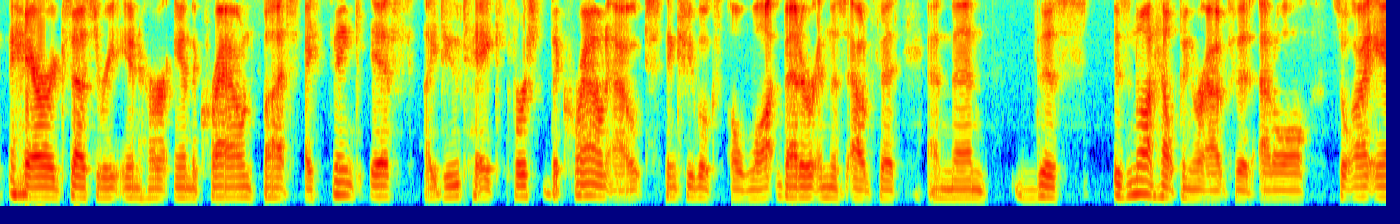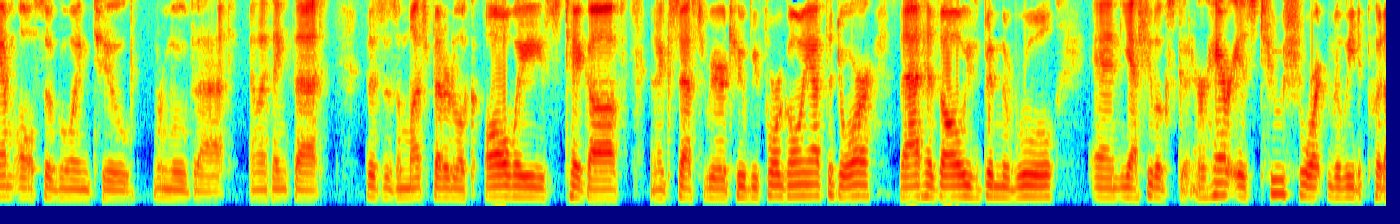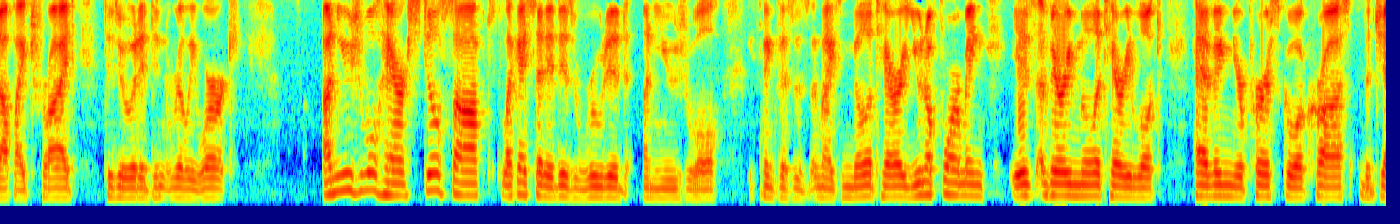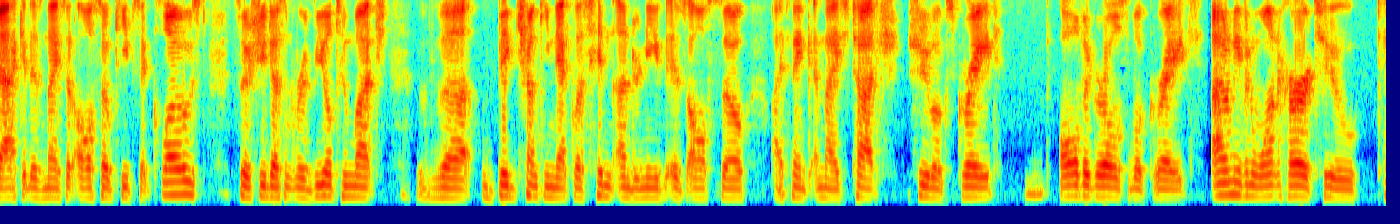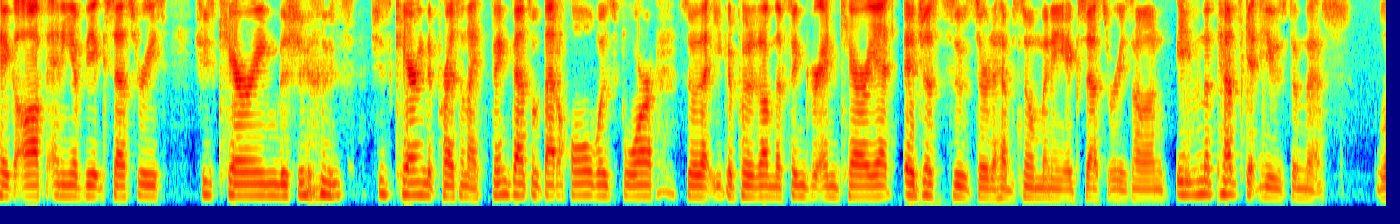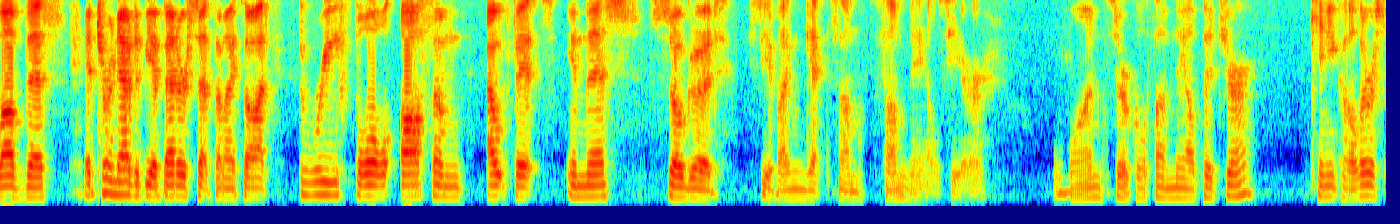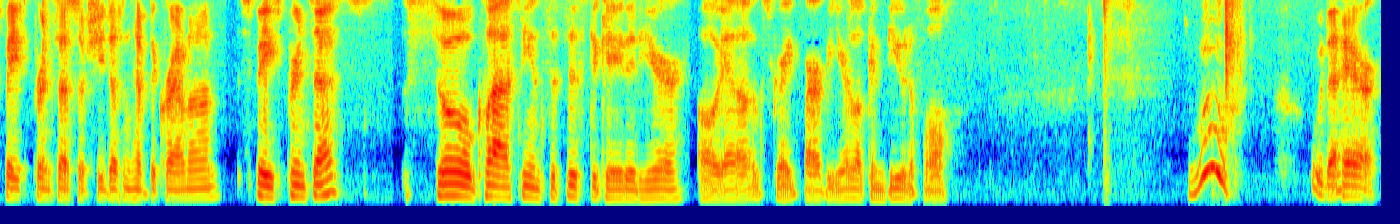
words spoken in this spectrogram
hair accessory in her and the crown, but I think if I do take first the crown out, I think she looks a lot better in this outfit, and then this is not helping her outfit at all. So I am also going to remove that. And I think that this is a much better look. Always take off an accessory or two before going out the door. That has always been the rule. And yeah, she looks good. Her hair is too short really to put up. I tried to do it, it didn't really work. Unusual hair, still soft. Like I said, it is rooted unusual. I think this is a nice military. Uniforming is a very military look. Having your purse go across the jacket is nice. It also keeps it closed so she doesn't reveal too much. The big chunky necklace hidden underneath is also, I think, a nice touch. She looks great. All the girls look great. I don't even want her to take off any of the accessories. She's carrying the shoes. She's carrying the present. I think that's what that hole was for, so that you could put it on the finger and carry it. It just suits her to have so many accessories on. Even the pets get used in this. Love this. It turned out to be a better set than I thought. Three full awesome outfits in this. So good. See if I can get some thumbnails here. One circle thumbnail picture. Can you call her a space princess if she doesn't have the crown on? Space princess. So classy and sophisticated here. Oh yeah, that looks great, Barbie. You're looking beautiful. Woo! Ooh, the hair.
